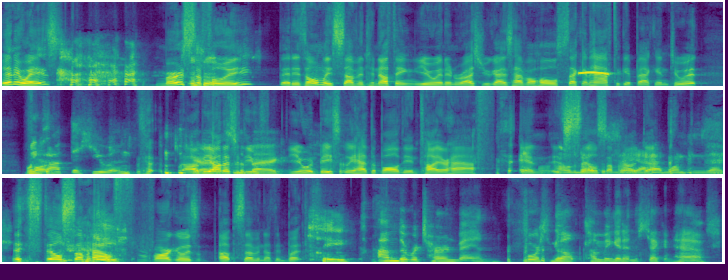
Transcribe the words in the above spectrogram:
Anyways, mercifully, that is only seven to nothing. Ewan and Rush, you guys have a whole second half to get back into it. We Far- got the Ewan. I'll Yeah, be honest with you. bag. Ewan basically had the ball the entire half, and it's still somehow say, I down- had one possession. it's still somehow Hey. Fargo is up seven nothing. But See, I'm the return man. Forrest Gump coming in in the second half.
